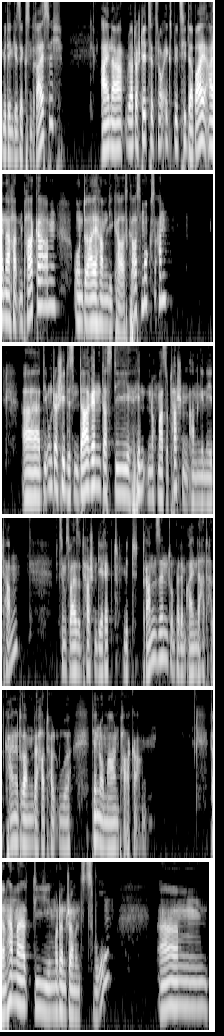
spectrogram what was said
mit den G36. Einer, ja, da steht es jetzt noch explizit dabei, einer hat einen Parker an und drei haben die KSK Smogs an. Äh, die Unterschiede sind darin, dass die hinten nochmal so Taschen angenäht haben, beziehungsweise Taschen direkt mit dran sind und bei dem einen, der hat halt keine dran, der hat halt nur den normalen Parker an. Dann haben wir die Modern Germans 2, ähm,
